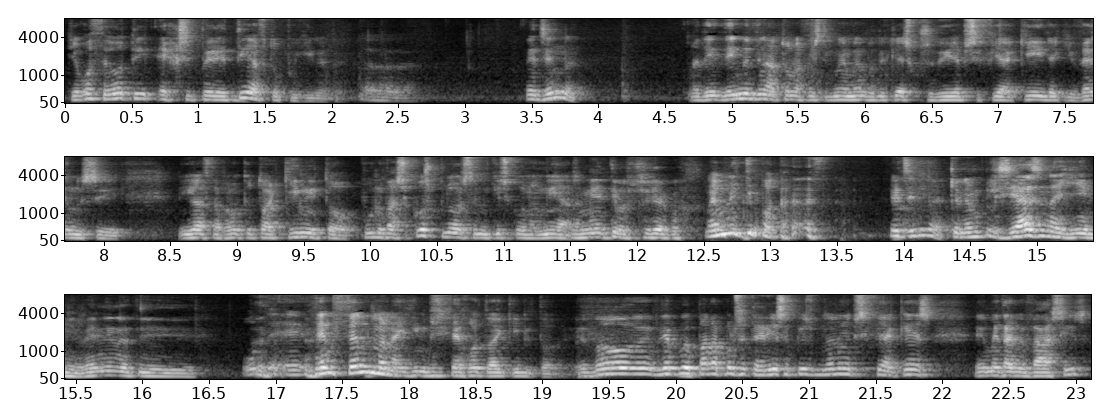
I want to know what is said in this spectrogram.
Και εγώ θεωρώ ότι εξυπηρετεί αυτό που γίνεται. Ε, βέβαια. Έτσι δεν είναι. Δηλαδή δεν είναι δυνατόν αυτή τη στιγμή μένουμε το 2022 η ψηφιακή διακυβέρνηση ή όλα αυτά τα πράγματα και το ακίνητο που είναι βασικός πλέον της ελληνικής οικονομίας Να μην είναι τίποτα ψηφιακό. να μην είναι τίποτα. Έτσι δεν είναι. Και να μην πλησιάζει να γίνει. Δεν είναι ότι. Ο, δε- ε, δεν θέλουμε να γίνει ψηφιακό το ακίνητο. Εδώ ε, βλέπουμε πάρα πολλές εταιρείες που μιλάνε για ψηφιακές μεταβιβάσεις,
